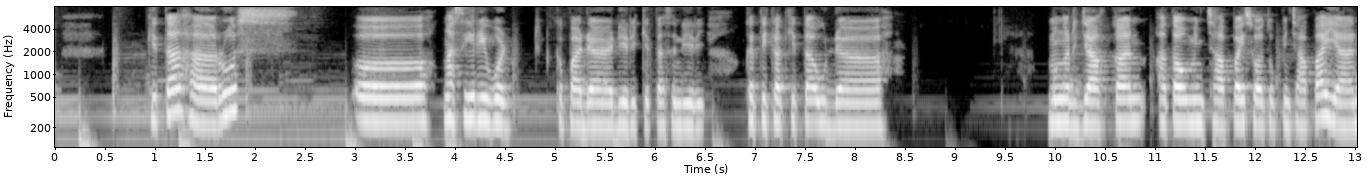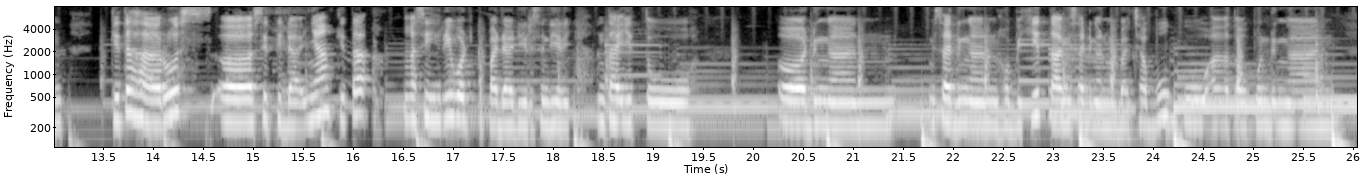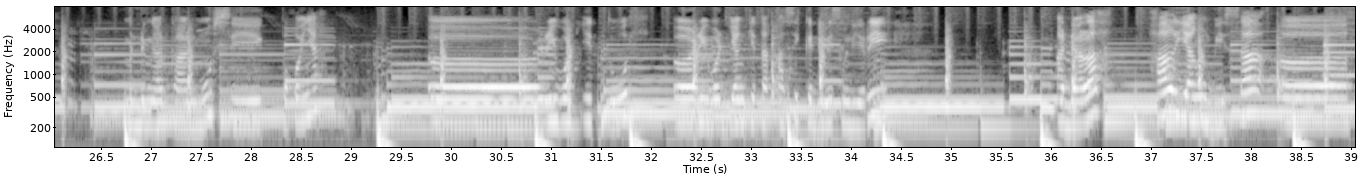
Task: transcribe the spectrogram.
kita harus uh, ngasih reward kepada diri kita sendiri. Ketika kita udah mengerjakan atau mencapai suatu pencapaian kita harus uh, setidaknya kita ngasih reward kepada diri sendiri. Entah itu uh, dengan misal dengan hobi kita misal dengan membaca buku ataupun dengan mendengarkan musik. Pokoknya uh, reward itu uh, reward yang kita kasih ke diri sendiri adalah hal yang bisa uh,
